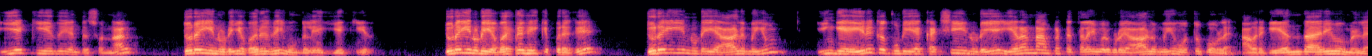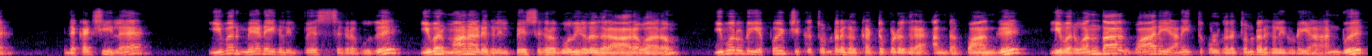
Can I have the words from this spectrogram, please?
இயக்கியது என்று சொன்னால் துரையினுடைய வருகை உங்களை இயக்கியது. துரையினுடைய வருகைக்கு பிறகு துரையினுடைய ஆளுமையும் இங்கே இருக்கக்கூடிய கட்சியினுடைய இரண்டாம் கட்ட தலைவர்களுடைய ஆளுமையும் ஒத்துப்போகல. அவருக்கு எந்த அறிவும் இல்லை. இந்த கட்சியில இவர் மேடைகளில் பேசுகிற போது இவர் மாநாடுகளில் பேசுகிற போது எழுகிற ஆரவாரம் இவருடைய பேச்சுக்கு தொண்டர்கள் கட்டுப்படுகிற அந்த பாங்கு இவர் வந்தால் வாரி அணைத்துக் கொள்கிற தொண்டர்களினுடைய அன்பு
